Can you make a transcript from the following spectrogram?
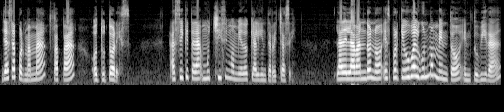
ya sea por mamá, papá o tutores. Así que te da muchísimo miedo que alguien te rechace. La del abandono es porque hubo algún momento en tu vida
